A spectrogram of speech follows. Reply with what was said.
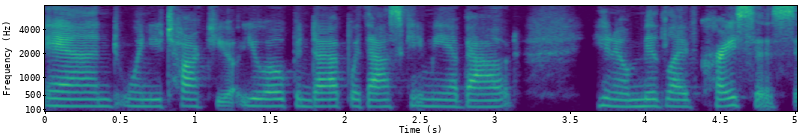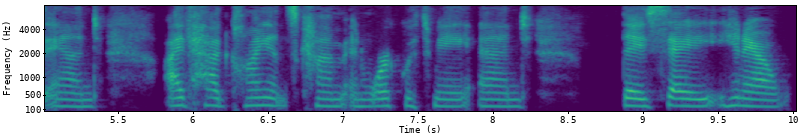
And when you talked, you, you opened up with asking me about, you know, midlife crisis. And I've had clients come and work with me and they say, you know,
